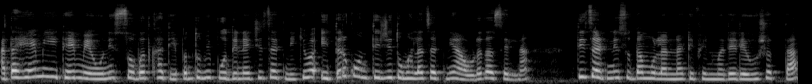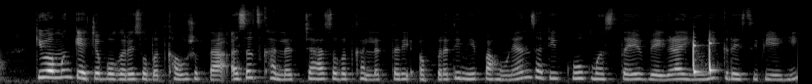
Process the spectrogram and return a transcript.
आता हे मी इथे मेयोनीजसोबत खाते पण तुम्ही पुदिन्याची चटणी किंवा इतर कोणती जी तुम्हाला चटणी आवडत असेल ना ती चटणीसुद्धा मुलांना टिफिनमध्ये देऊ शकता किंवा मग केचप वगैरे सोबत खाऊ शकता. असंच खाल्लं चहासोबत खाल्लं तरी अप्रतिम. हे पाहुण्यांसाठी खूप मस्त आहे. वेगळा युनिक रेसिपी आहे ही.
